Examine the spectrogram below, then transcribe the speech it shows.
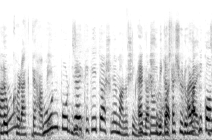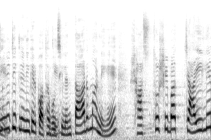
লক্ষ্য রাখতে হবে। ভ্রূণ পর্যায় থেকেই তো আসলে মানসিক বিকাশ একদম, শুরু হয়। আর আপনি কমিউনিটি ক্লিনিকের কথা বলছিলেন তার মানে স্বাস্থ্য সেবা চাইলে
